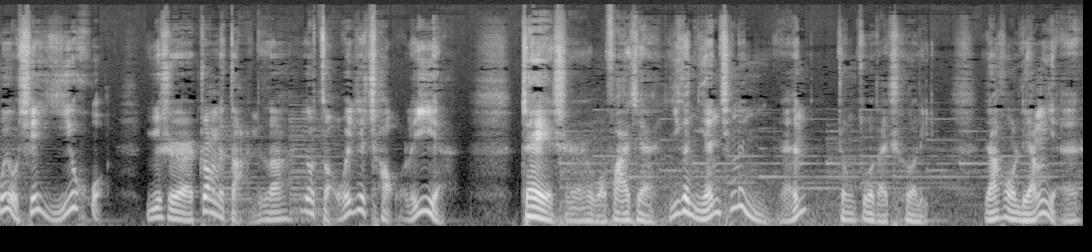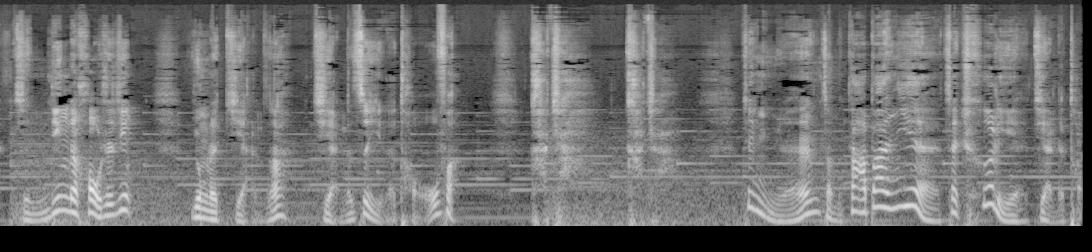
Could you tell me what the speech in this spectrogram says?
我有些疑惑，于是壮着胆子又走回去瞅了一眼。这时，我发现一个年轻的女人正坐在车里，然后两眼紧盯着后视镜，用着剪子剪着自己的头发，咔嚓。这女人怎么大半夜在车里剪着头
